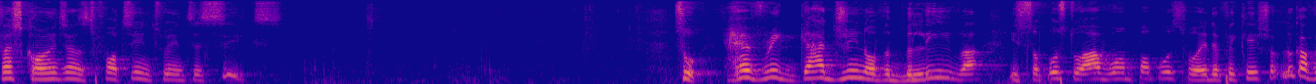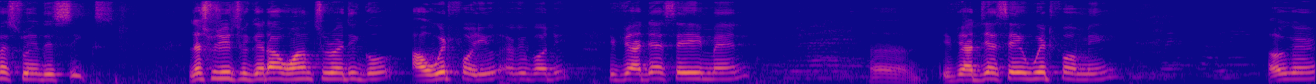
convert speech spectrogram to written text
1 Corinthians 14 26. So every gathering of a believer is supposed to have one purpose for edification. Look at verse 26. Let's read it together. One, two, ready, go. I'll wait for you, everybody. If you are there, say amen. amen. Uh, if you are there, say wait for me. Okay.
